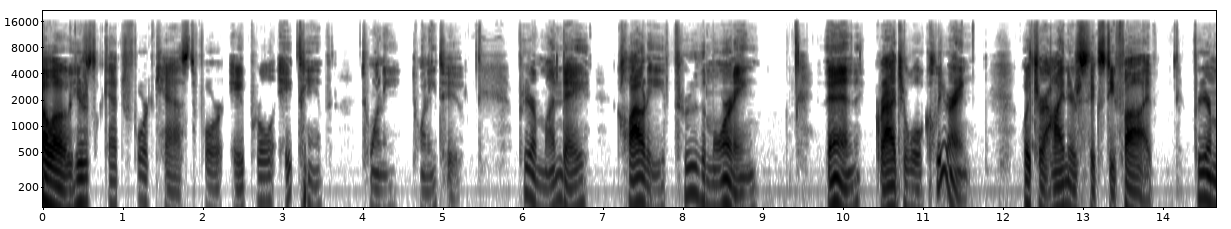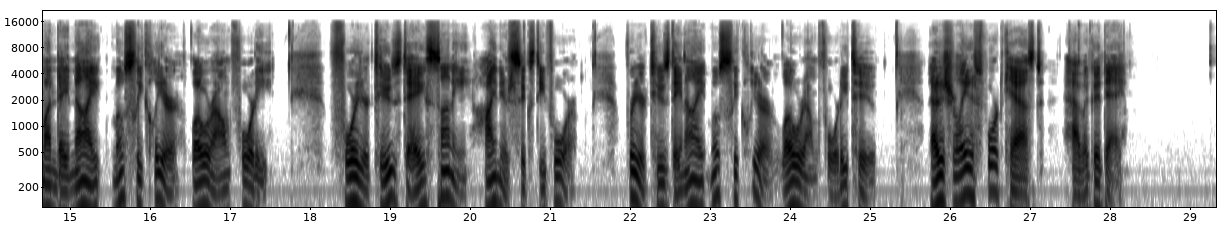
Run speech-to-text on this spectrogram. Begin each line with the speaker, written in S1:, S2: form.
S1: Hello, here's the catch forecast for April 18th, 2022. For your Monday, cloudy through the morning, then gradual clearing with your high near 65. For your Monday night, mostly clear, low around 40. For your Tuesday, sunny, high near 64. For your Tuesday night, mostly clear, low around 42. That is your latest forecast. Have a good day.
